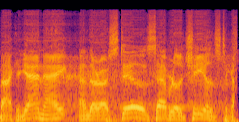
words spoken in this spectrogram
Back again, eh? And there are still several shields to go.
